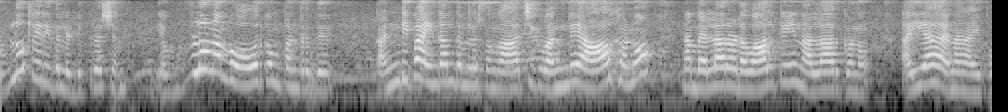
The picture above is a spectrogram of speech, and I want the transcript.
எவ்வளோ பேர் இதில் டிப்ரெஷன் எவ்வளோ நம்ம ஓவர் கம் பண்ணுறது கண்டிப்பாக ஐந்தாம் தமிழர் சங்கம் ஆட்சிக்கு வந்தே ஆகணும். நம்ம எல்லாரோட வாழ்க்கையும் நல்லா இருக்கணும். ஐயா நான் இப்போ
